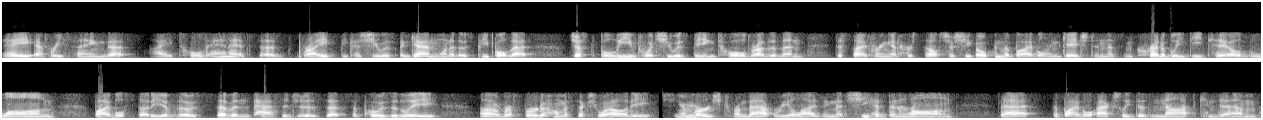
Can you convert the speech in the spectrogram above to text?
say everything that I told Anna it said, right? Because she was, again, one of those people that just believed what she was being told rather than deciphering it herself. So she opened the Bible, engaged in this incredibly detailed, long Bible study of those seven passages that supposedly uh, refer to homosexuality. She emerged from that realizing that she had been wrong, that the Bible actually does not condemn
